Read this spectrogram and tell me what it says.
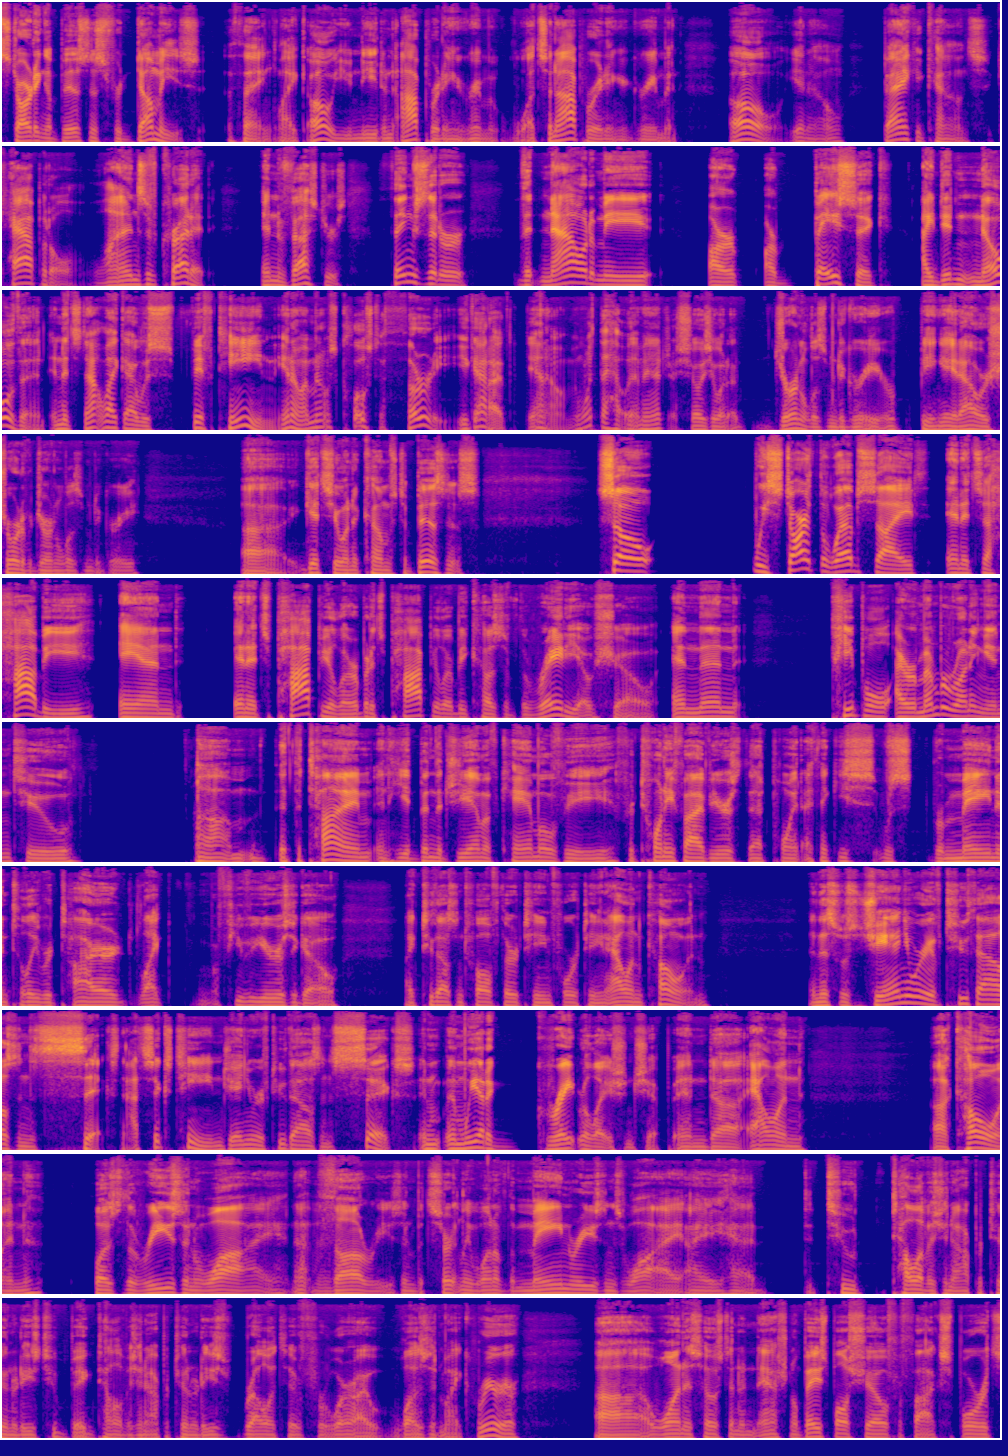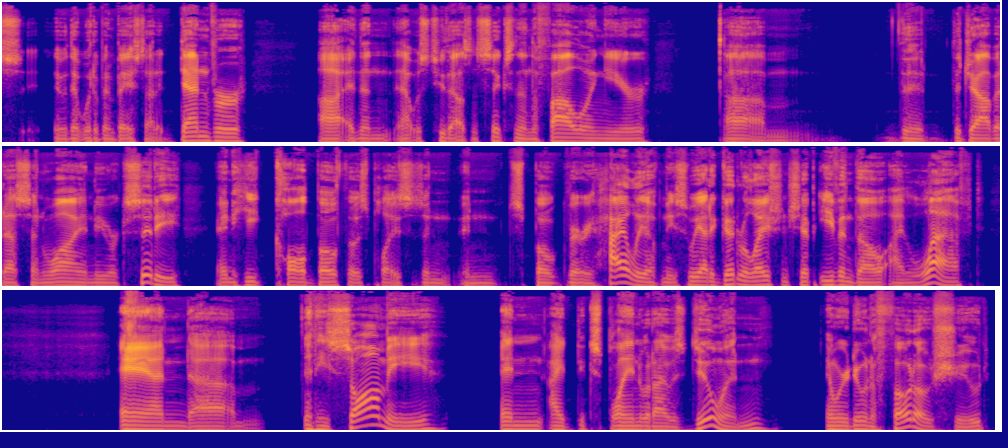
starting a business for dummies thing. Like, oh, you need an operating agreement. What's an operating agreement? Oh, you know, bank accounts, capital, lines of credit, investors, things that are that now to me are are basic. I didn't know then, and it's not like I was 15. You know, I mean, I was close to 30. You gotta, you know, I mean, what the hell? I mean, it just shows you what a journalism degree or being eight hours short of a journalism degree uh, gets you when it comes to business. So we start the website, and it's a hobby, and and it's popular, but it's popular because of the radio show, and then people, I remember running into um, at the time, and he had been the GM of KMOV for 25 years at that point. I think he was remained until he retired like a few years ago, like 2012, 13, 14. Alan Cohen. And this was January of 2006, not 16, January of 2006. And, and we had a great relationship. And uh, Alan uh, Cohen was the reason why, not the reason, but certainly one of the main reasons why I had two television opportunities, two big television opportunities relative for where I was in my career. Uh, one is hosting a national baseball show for Fox Sports uh, that would have been based out of Denver, uh, and then that was 2006. And then the following year, um, the the job at SNY in New York City, and he called both those places and, and spoke very highly of me. So we had a good relationship, even though I left. And um, and he saw me, and I explained what I was doing, and we were doing a photo shoot,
